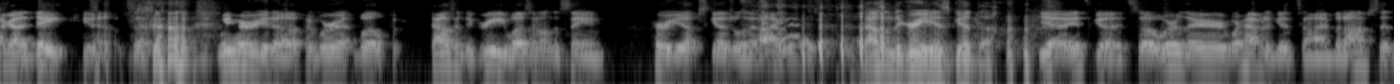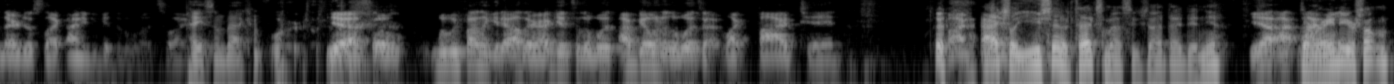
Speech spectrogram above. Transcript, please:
I got a date, you know. So we hurried up, and we're at well, thousand degree wasn't on the same hurry up schedule that I was. Thousand degree is good though. yeah, it's good. So we're there, we're having a good time, but I'm sitting there just like I need to get to the woods. Like, Pacing back and forth. yeah. So when we finally get out there, I get to the wood. I'm going to the woods at like five ten. Actually, you sent a text message that day, didn't you? yeah, I, To I, Randy or something?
